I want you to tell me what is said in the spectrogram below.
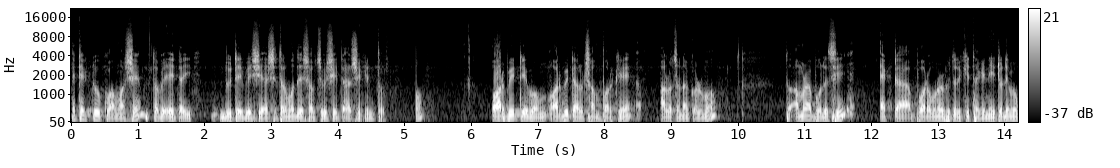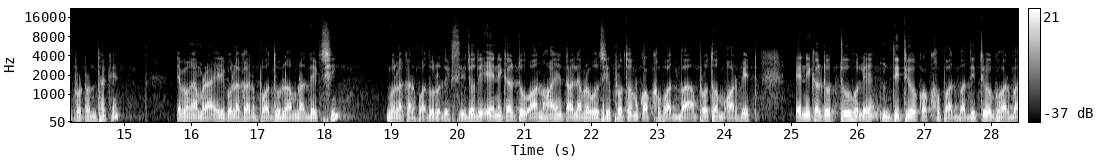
এটা একটু কম আসে, তবে এটাই দুইটাই বেশি আসে। তার মধ্যে সবচেয়ে বেশি এটা আসে কিন্তু। অরবিট এবং অরবিটাল সম্পর্কে আলোচনা করব। তো আমরা বলেছি একটা পরমাণুর ভিতরে কী থাকে? নিউটন এবং প্রোটন থাকে। এবং আমরা এই গোলাকার পদগুলো আমরা দেখছি, গোলাকার পদগুলো দেখছি। যদি এন ইকাল টু ওয়ান হয়, তাহলে আমরা বলছি প্রথম কক্ষপথ বা প্রথম orbit n equal to two হলে দ্বিতীয় কক্ষপথ বা দ্বিতীয় ঘর বা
